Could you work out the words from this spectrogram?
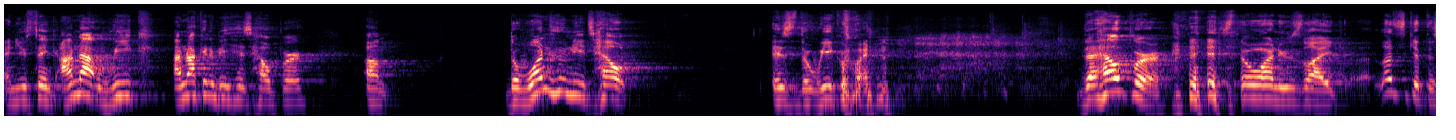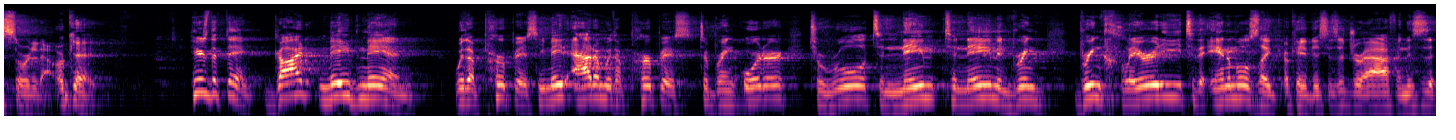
And you think, I'm not weak. I'm not going to be his helper. Um, the one who needs help is the weak one. the helper is the one who's like, let's get this sorted out. Okay. Here's the thing God made man with a purpose. He made Adam with a purpose to bring order, to rule, to name, to name and bring, bring clarity to the animals. Like, okay, this is a giraffe, and this is a,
